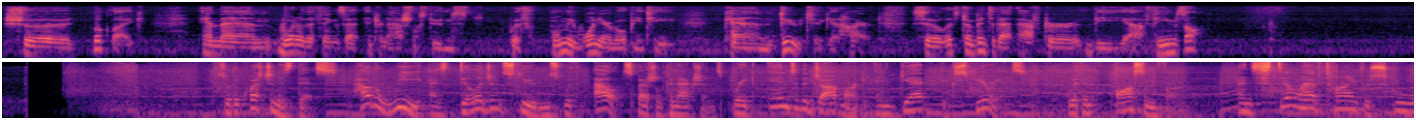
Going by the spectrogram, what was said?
should look like. And then what are the things that international students with only one year of OPT can do to get hired. So let's jump into that after the uh, theme song. So the question is this How do we, as diligent students without special connections, break into the job market and get experience with an awesome firm and still have time for school,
